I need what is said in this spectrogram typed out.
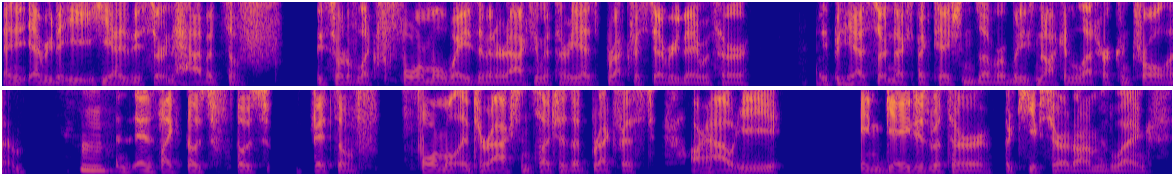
and every day he he has these certain habits of these sort of like formal ways of interacting with her. He has breakfast every day with her, but he has certain expectations of her, but he's not going to let her control him. Mm. And, and it's like those those bits of formal interaction, such as at breakfast, are how he engages with her but keeps her at arm's length.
